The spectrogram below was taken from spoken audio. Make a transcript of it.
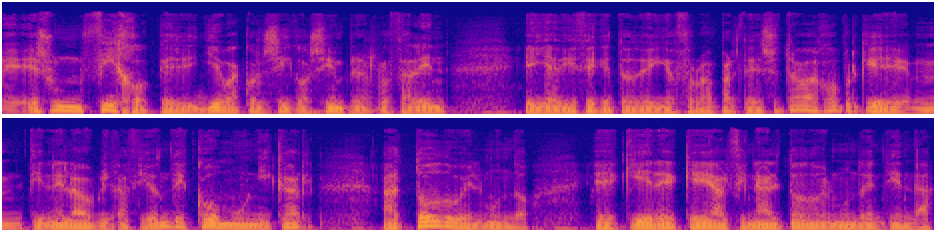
es un fijo que lleva consigo siempre Rosalén. Ella dice que todo ello forma parte de su trabajo porque mm, tiene la obligación de comunicar a todo el mundo. Eh, quiere que al final todo el mundo entienda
